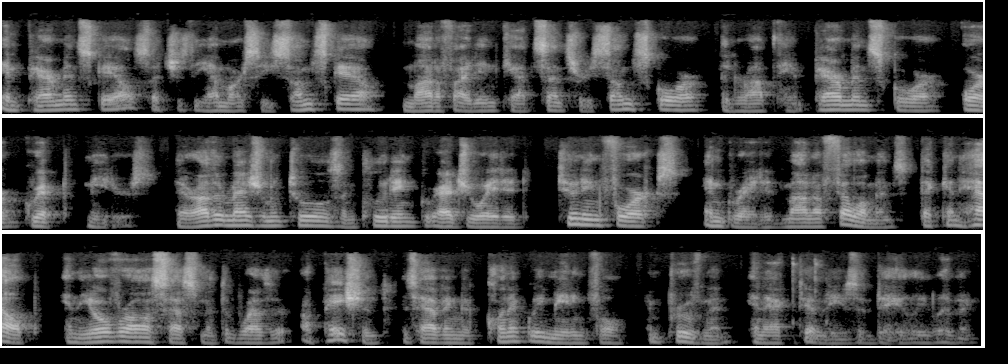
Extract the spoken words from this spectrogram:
impairment scales, such as the MRC sum scale, modified INCAT sensory sum score, the neuropathy impairment score, or grip meters. There are other measurement tools, including graduated tuning forks, and graded monofilaments that can help in the overall assessment of whether a patient is having a clinically meaningful improvement in activities of daily living.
